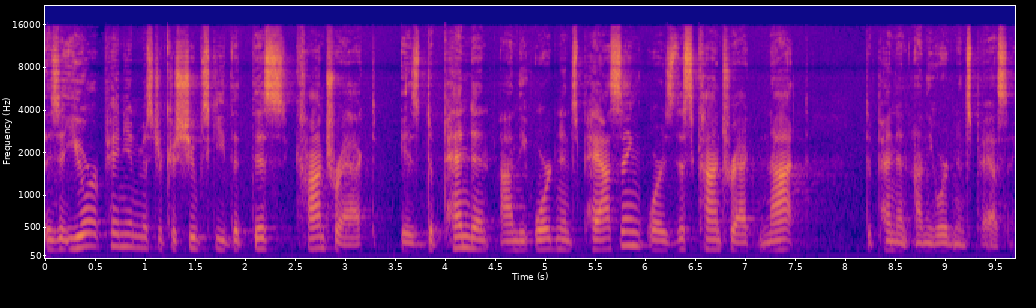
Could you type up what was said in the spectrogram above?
is it your opinion, Mr. Kaszubski, that this contract is dependent on the ordinance passing, or is this contract not dependent on the ordinance passing?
